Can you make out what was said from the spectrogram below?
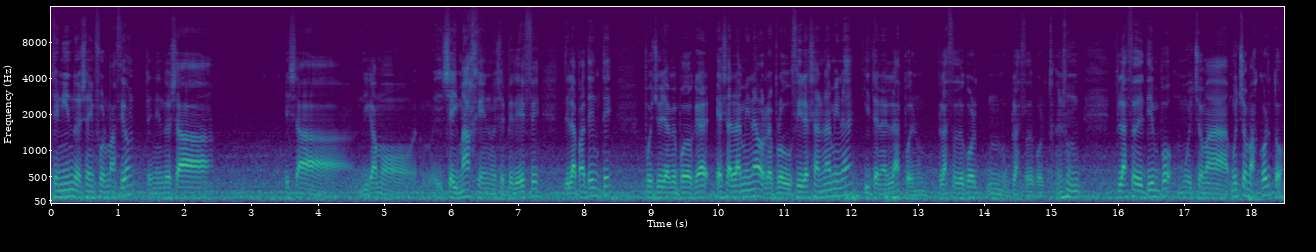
teniendo esa información, teniendo esa esa digamos esa imagen o ese PDF de la patente, pues yo ya me puedo crear esas láminas o reproducir esas láminas y tenerlas pues en un plazo de corto, un plazo de corto, en un plazo de tiempo mucho más, mucho más corto.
